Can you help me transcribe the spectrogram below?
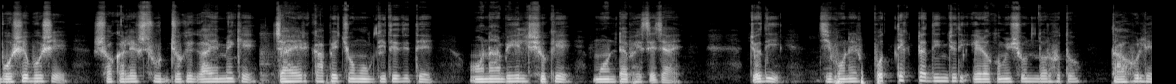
বসে বসে সকালের সূর্যকে গায়ে মেখে চায়ের কাপে চমক দিতে দিতে অনাবিল সুখে মনটা ভেসে যায়। যদি জীবনের প্রত্যেকটা দিন যদি এরকমই সুন্দর হতো, তাহলে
